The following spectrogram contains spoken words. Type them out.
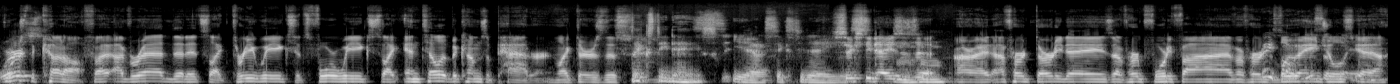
Where's the cutoff? I, I've read that it's like three weeks, it's four weeks, like until it becomes a pattern. Like there's this 60 days. Yeah, 60 days. 60 days is it. Mm-hmm. All right. I've heard 30 days. I've heard 45. I've heard Based Blue Angels. Yeah.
